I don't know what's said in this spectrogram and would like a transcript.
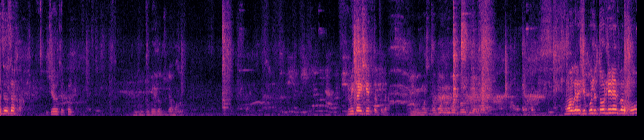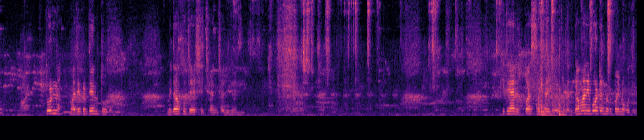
बी. जा, जा. जेवते कर तू गेलो तुझ्यामुळं मी काय केलं तुला? मी मस्त बोलत तुझ्यामुळं मोगऱ्याची फुलं तोडली नाहीत बापू. तोड ना माझ्याकडे दे ना तोडून. मी दाखवते असे छान छान घेऊन किती आले पाच सहा साईड दमानी बॉटलवर रुपये नको देऊ.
